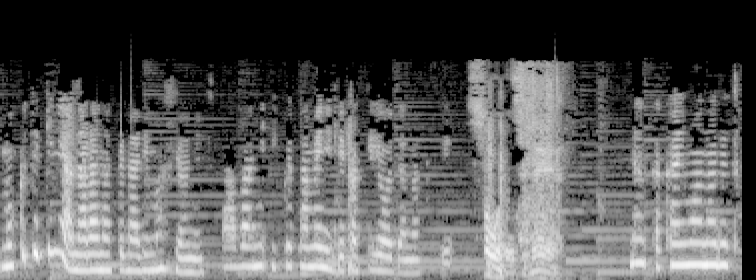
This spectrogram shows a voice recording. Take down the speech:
目的にはならなくなりますよね。スタバに行くために出かけようじゃなくて。そうですね。なんか買い物で疲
